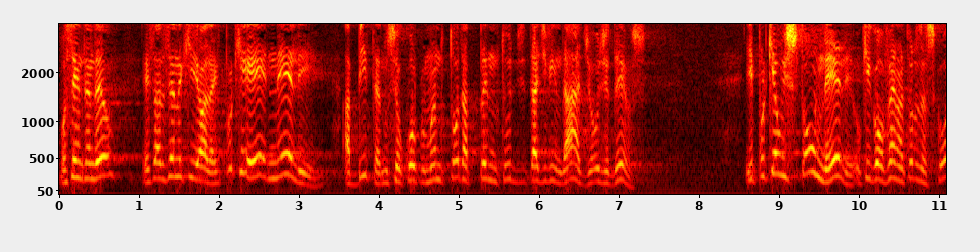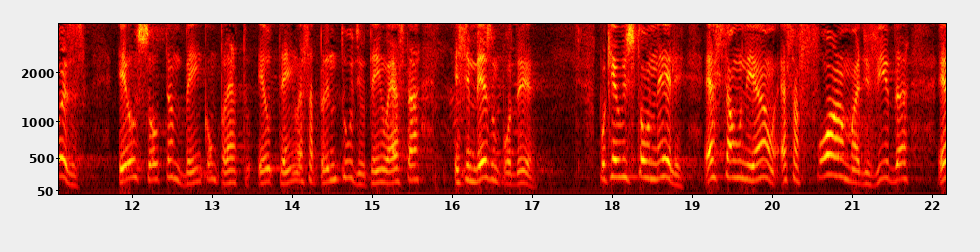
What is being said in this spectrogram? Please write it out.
Você entendeu? Ele está dizendo aqui, olha, porque nele habita no seu corpo humano toda a plenitude da divindade ou de Deus. E porque eu estou nele, o que governa todas as coisas, eu sou também completo. Eu tenho essa plenitude, eu tenho esta, esse mesmo poder. Porque eu estou nele. Essa união, essa forma de vida, é,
